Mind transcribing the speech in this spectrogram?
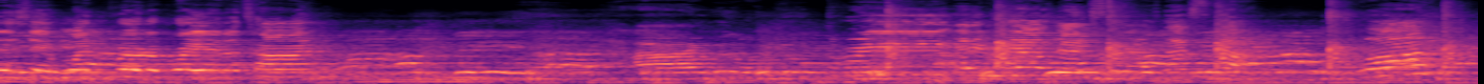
they said one vertebrae at a time. I will do three and now that's it. That's up. One.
